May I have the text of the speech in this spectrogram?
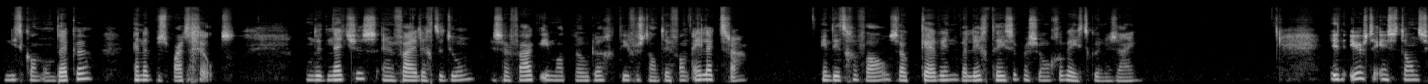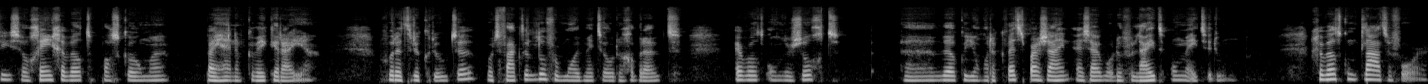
niet kan ontdekken en het bespaart geld. Om dit netjes en veilig te doen is er vaak iemand nodig die verstand heeft van elektra. In dit geval zou Kevin wellicht deze persoon geweest kunnen zijn. In eerste instantie zal geen geweld te pas komen bij hennepkwekerijen. Voor het recruiten wordt vaak de Lovermooi-methode gebruikt. Er wordt onderzocht uh, welke jongeren kwetsbaar zijn en zij worden verleid om mee te doen. Geweld komt later voor,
